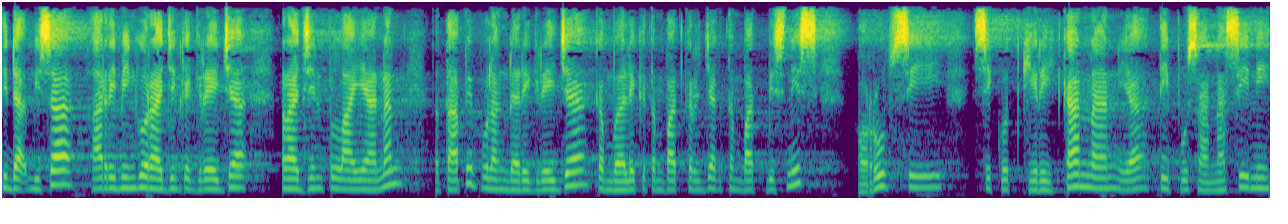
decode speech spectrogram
Tidak bisa hari Minggu rajin ke gereja, rajin pelayanan, tetapi pulang dari gereja, kembali ke tempat kerja, ke tempat bisnis, korupsi, sikut kiri kanan, ya tipu sana sini,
